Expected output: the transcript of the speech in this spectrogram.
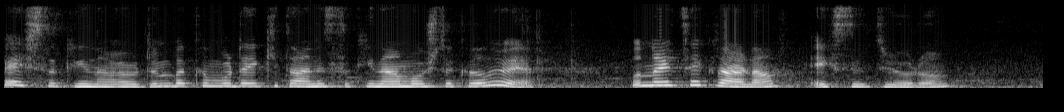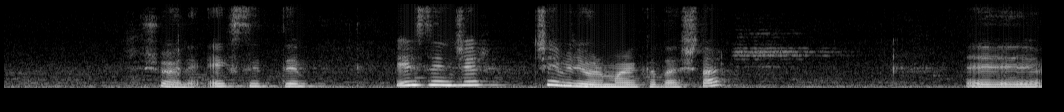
Beş sık iğne ördüm. Bakın burada iki tane sık iğnem boşta kalıyor ya. Bunları tekrardan eksiltiyorum. Şöyle eksilttim. Bir zincir çeviriyorum arkadaşlar. Ee,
